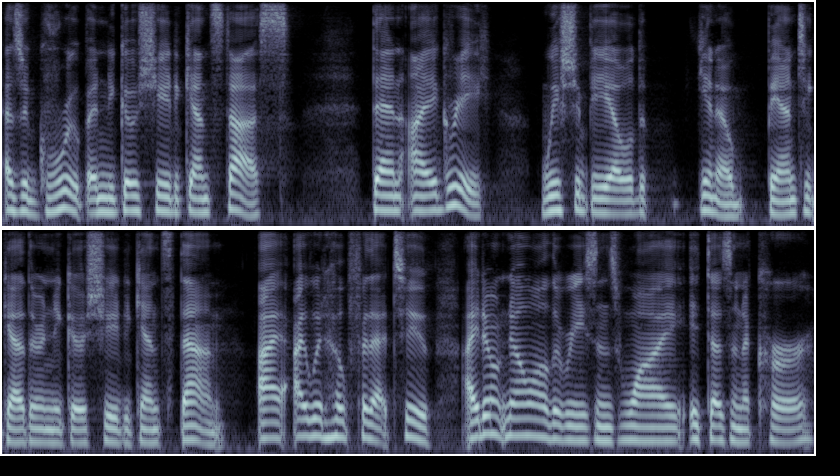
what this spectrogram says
as a group and negotiate against us, then I agree. We should be able to, you know, band together and negotiate against them. I, I would hope for that too. I don't know all the reasons why it doesn't occur,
